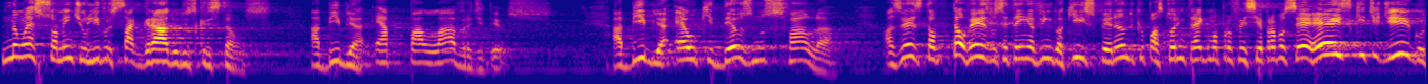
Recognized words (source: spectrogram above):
não é somente o livro sagrado dos cristãos. A Bíblia é a palavra de Deus. A Bíblia é o que Deus nos fala. Às vezes, tal, talvez você tenha vindo aqui esperando que o pastor entregue uma profecia para você. Eis que te digo,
